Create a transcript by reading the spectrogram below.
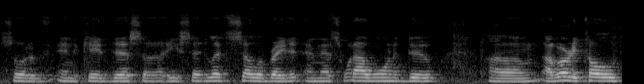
sort of indicated this. Uh, He said, let's celebrate it, and that's what I want to do. Um, I've already told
